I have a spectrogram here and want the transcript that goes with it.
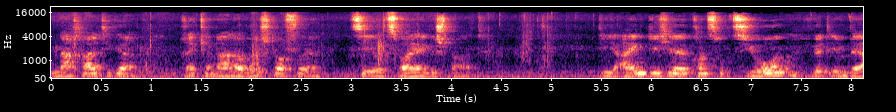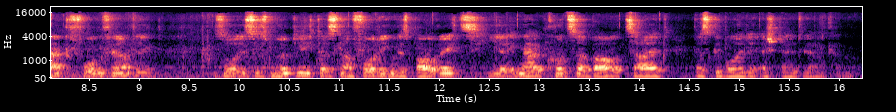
nachhaltiger, regionaler Rohstoffe CO2 gespart. Die eigentliche Konstruktion wird im Werk vorgefertigt. So ist es möglich, dass nach Vorliegen des Baurechts hier innerhalb kurzer Bauzeit das Gebäude erstellt werden kann.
